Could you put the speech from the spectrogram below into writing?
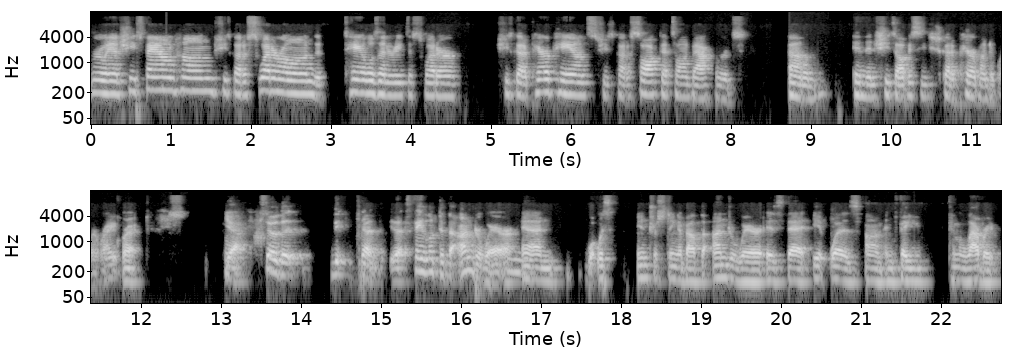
Ruanne, she's found hung. She's got a sweater on. The tail is underneath the sweater. She's got a pair of pants. She's got a sock that's on backwards. Um, and then she's obviously she's got a pair of underwear, right? Correct. Yeah. So the the, the Faye looked at the underwear, Mhm. and what was interesting about the underwear is that it was, um, and Faye, you can elaborate.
